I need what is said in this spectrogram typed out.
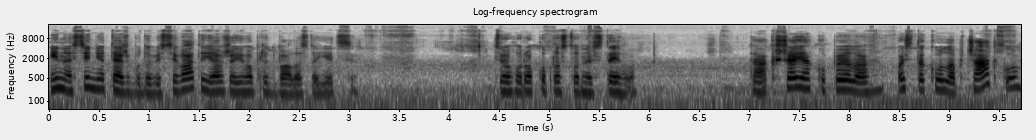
І насіння теж буду висівати, я вже його придбала, здається. Цього року просто не встигла. Так, ще я купила ось таку лапчатку.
